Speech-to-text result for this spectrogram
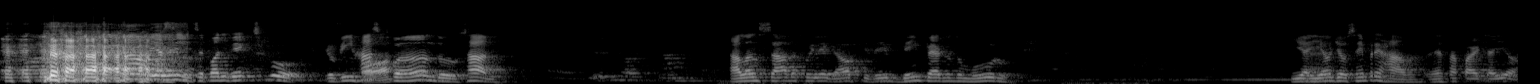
Não, e assim, você pode ver que, tipo, eu vim raspando, sabe? A lançada foi legal, porque veio bem perto do muro. E aí é onde eu sempre errava. Nessa parte aí, ó.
